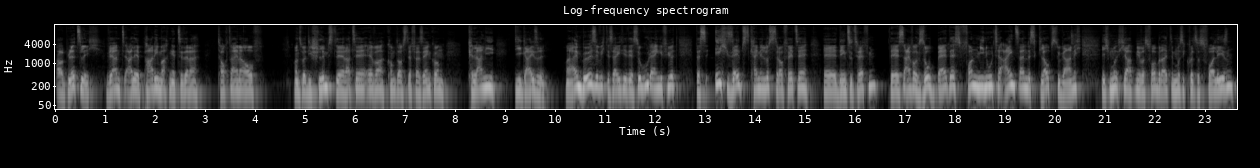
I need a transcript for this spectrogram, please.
Aber plötzlich, während alle Party machen etc., taucht einer auf. Und zwar die schlimmste Ratte ever, kommt aus der Versenkung. Klani, die Geisel. Und ein Bösewicht, das sage ich dir, der ist so gut eingeführt, dass ich selbst keine Lust darauf hätte, äh, den zu treffen. Der ist einfach so badass von Minute 1 an, das glaubst du gar nicht. Ich, ich habe mir was vorbereitet, muss ich kurz was vorlesen.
